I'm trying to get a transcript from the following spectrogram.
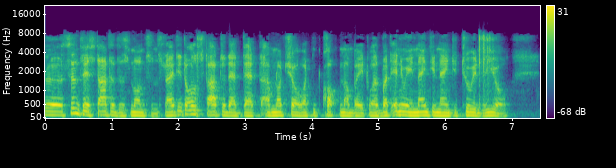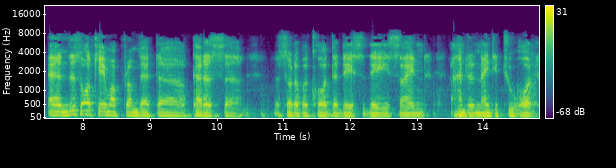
uh, since they started this nonsense, right? It all started at that. I'm not sure what COP number it was, but anyway, in 1992 in Rio, and this all came up from that uh, Paris sort of accord that they they signed 192 odd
